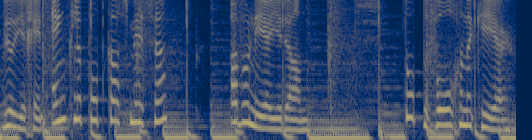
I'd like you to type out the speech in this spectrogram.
Wil je geen enkele podcast missen? Abonneer je dan. Tot de volgende keer.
